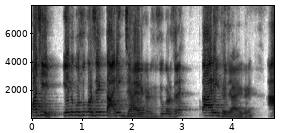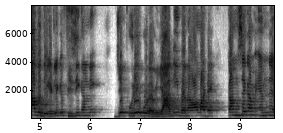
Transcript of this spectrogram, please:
પછી એ લોકો શું કરશે? એક તારીખ જાહેર કરશે. શું કરશે? તારીખ જાહેર કરે. આ બધી, એટલે કે ફિઝિકલની જે પૂરેપૂરા યાદી બનાવવા માટે કમસે કમ એમને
